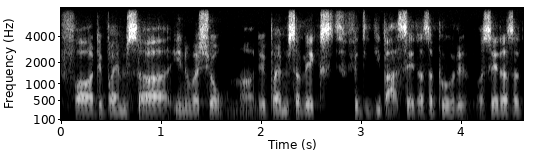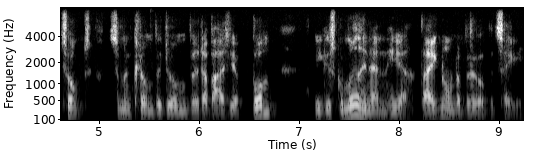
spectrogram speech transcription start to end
For det bremser innovation, og det bremser vækst, fordi de bare sætter sig på det, og sætter sig tungt, som en klumpe dumpe, der bare siger, bum, I kan sgu møde hinanden her. Der er ikke nogen, der behøver at betale.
